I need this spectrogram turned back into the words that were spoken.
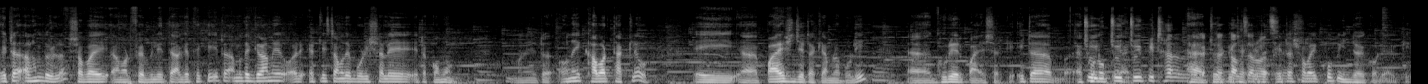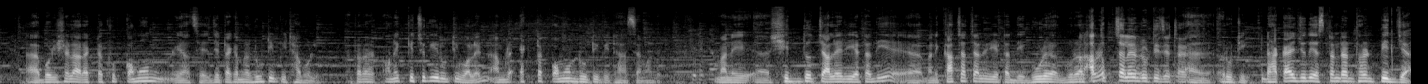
এটা আলহামদুলিল্লাহ সবাই আমার ফ্যামিলিতে আগে থেকে এটা আমাদের গ্রামে অ্যাটলিস্ট আমাদের বরিশালে এটা কমন মানে এটা অনেক খাবার থাকলেও এই আহ, পায়েস যেটাকে আমরা বলি আহ, গুড়ের পায়েস আর কি। এটা এখনও চুই- পিঠার হ্যাঁ চুই পিঠা, এটা- সবাই খুব এনজয় করে আর কি। আহ, বরিশালে আর একটা খুব কমন ইয়ে আছে যেটাকে আমরা রুটি পিঠা বলি। আপনারা অনেক কিছুকেই রুটি বলেন আমরা একটা কমন রুটি পিঠা আছে আমাদের। মানে সিদ্ধ চালের ইয়েটা দিয়ে মানে কাঁচা চালের ইয়েটা দিয়ে গুঁড়া গুঁড়া করে আতপ চালের রুটি যেটা। হ্যাঁ, রুটি। ঢাকায় যদি স্ট্যান্ডার্ড ধরেন পিৎজা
